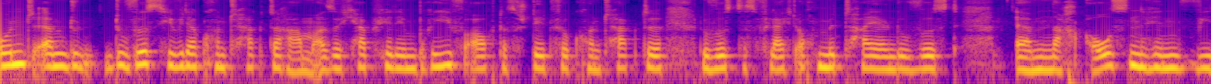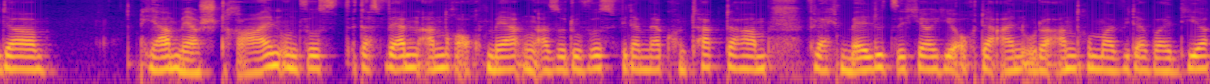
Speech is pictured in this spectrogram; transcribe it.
Und ähm, du, du wirst hier wieder Kontakte haben. Also ich habe hier den Brief auch, das steht für Kontakte. Du wirst das vielleicht auch mitteilen. Du wirst ähm, nach außen hin wieder ja, mehr strahlen und wirst, das werden andere auch merken. Also du wirst wieder mehr Kontakte haben. Vielleicht meldet sich ja hier auch der ein oder andere mal wieder bei dir.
